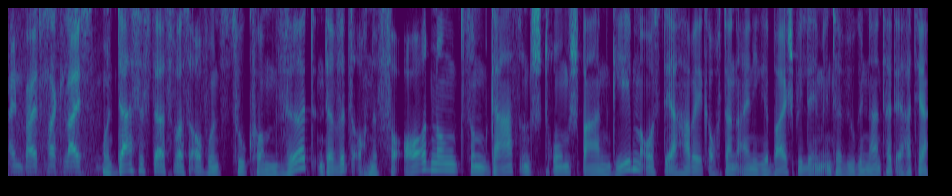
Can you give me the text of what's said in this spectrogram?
einen Beitrag leisten. Und das ist das, was auf uns zukommen wird. Und da wird es auch eine Verordnung zum Gas- und Stromsparen geben, aus der Habeck auch dann einige Beispiele im Interview genannt hat. Er hat ja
